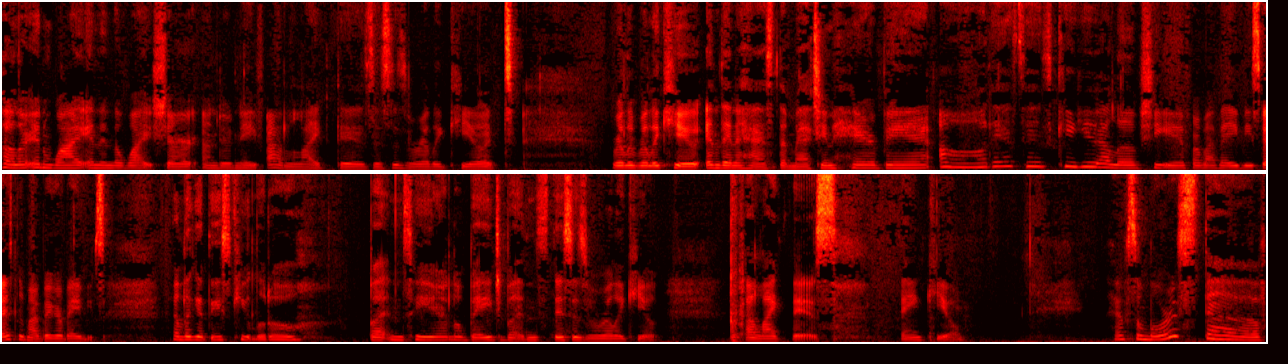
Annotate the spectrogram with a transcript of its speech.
color in white and then the white shirt underneath. I like this. This is really cute. Really, really cute. And then it has the matching hairband. Oh, this is cute. I love Shein for my babies, especially my bigger babies. And look at these cute little buttons here, little beige buttons. This is really cute. I like this. Thank you. Have some more stuff.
